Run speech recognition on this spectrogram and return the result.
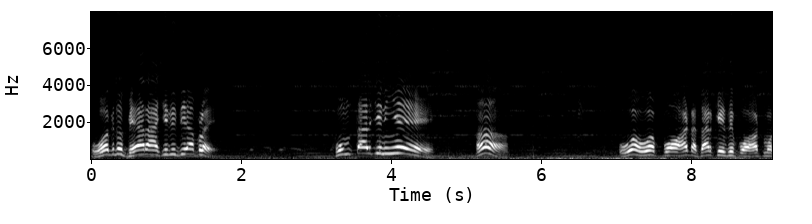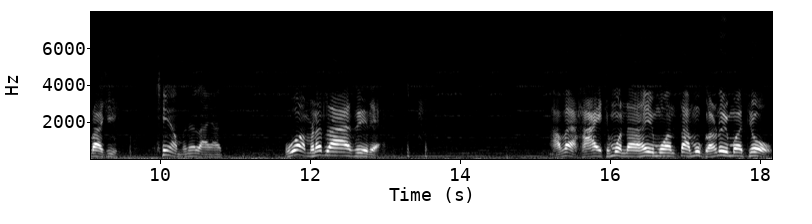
હો કીધું ભેર આશી દીધી આપણે ફૂમતાળજી નહીં એ હા. ઓ ઓ પોહટ હજાર કે છે પોહટ મો રાશી. કે અમને લાયા છે. ઓ હમણાં જ લાયા છે રે. હવે હાઈઠમાં નહીં મોનતા હું ઘણોય મથ્યો થયો.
